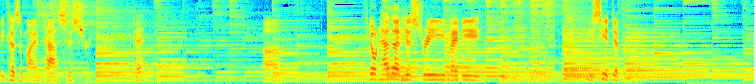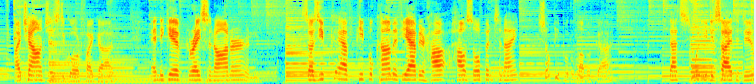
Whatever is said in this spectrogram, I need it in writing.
because of my past history. Okay? Um, if you don't have that history, you maybe you see it differently. My challenge is to glorify God and to give grace and honor. And so, as you have people come, if you have your house open tonight, show people the love of God. That's what you decide to do.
